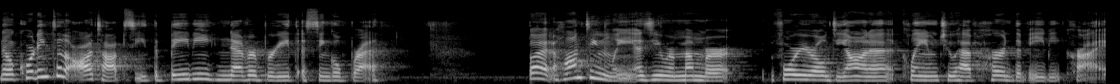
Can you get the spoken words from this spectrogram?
Now, according to the autopsy, the baby never breathed a single breath. But hauntingly, as you remember, four year old Deanna claimed to have heard the baby cry,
